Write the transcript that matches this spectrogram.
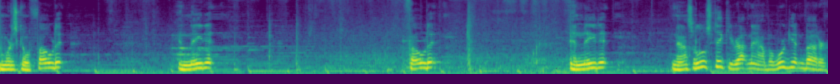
and we're just going to fold it and knead it. Fold it and knead it. Now it's a little sticky right now but we're getting better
